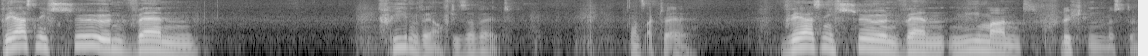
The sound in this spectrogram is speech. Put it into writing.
Wäre es nicht schön, wenn Frieden wäre auf dieser Welt? Ganz aktuell. Wäre es nicht schön, wenn niemand flüchten müsste?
